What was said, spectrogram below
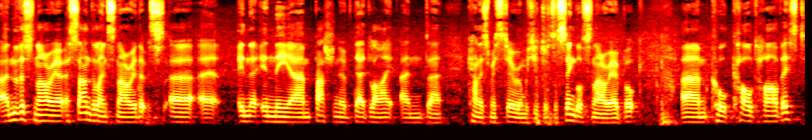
another scenario, a standalone scenario that's uh, uh, in the in the um, fashion of Deadlight and uh, Canis Mysterium, which is just a single scenario book um, called Cold Harvest.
